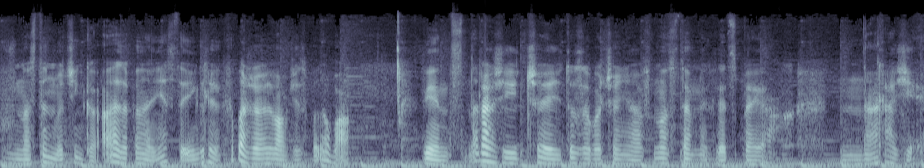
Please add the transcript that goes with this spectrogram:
w następnym odcinku, ale zapewne nie z tej gry, chyba że wam się spodoba. Więc na razie i cześć, do zobaczenia w następnych let's playach. Na razie.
